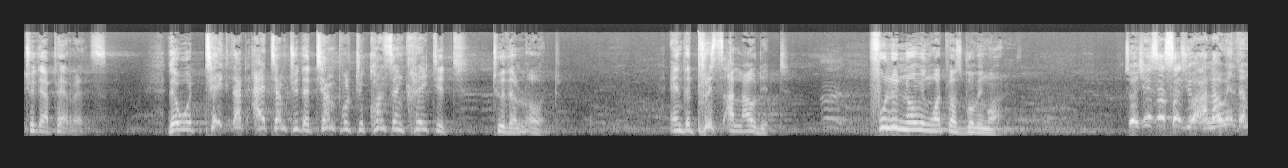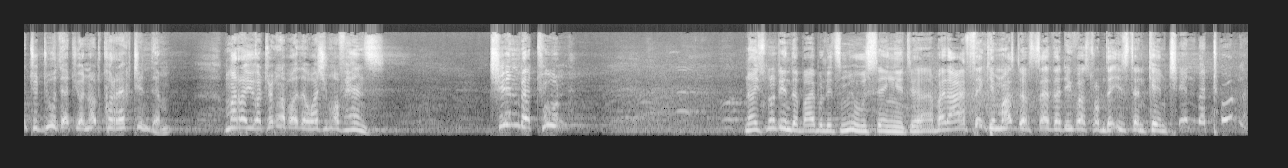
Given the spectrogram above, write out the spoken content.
to their parents, they would take that item to the temple to consecrate it to the Lord. And the priests allowed it, fully knowing what was going on. So Jesus says, You're allowing them to do that, you're not correcting them. Mara, you are talking about the washing of hands. Chin betun. No, it's not in the Bible, it's me who's saying it. Yeah? But I think he must have said that he was from the eastern came. Chin betun.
